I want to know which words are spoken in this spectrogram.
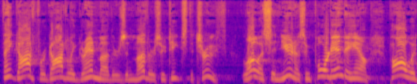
Thank God for godly grandmothers and mothers who teach the truth. Lois and Eunice, who poured into him. Paul would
